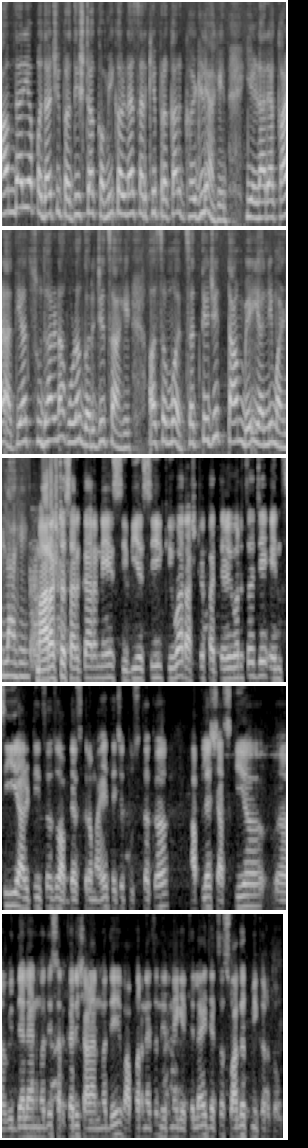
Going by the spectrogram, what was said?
आमदार या पदाची प्रतिष्ठा कमी करण्यासारखे प्रकार घडले आहेत. येणाऱ्या काळात यात सुधारणा होणं गरजेचं आहे असं मत सत्यजित तांबे यांनी मांडलं आहे. महाराष्ट्र सरकारने सीबीएसई किंवा राष्ट्रीय पातळीवरचं जे एन सी ई आर टीचा जो अभ्यासक्रम आहे त्याचे पुस्तकं आपल्या शासकीय विद्यालयांमध्ये सरकारी शाळांमध्ये वापरण्याचा निर्णय घेतलेला आहे ज्याचं स्वागत मी करतो.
